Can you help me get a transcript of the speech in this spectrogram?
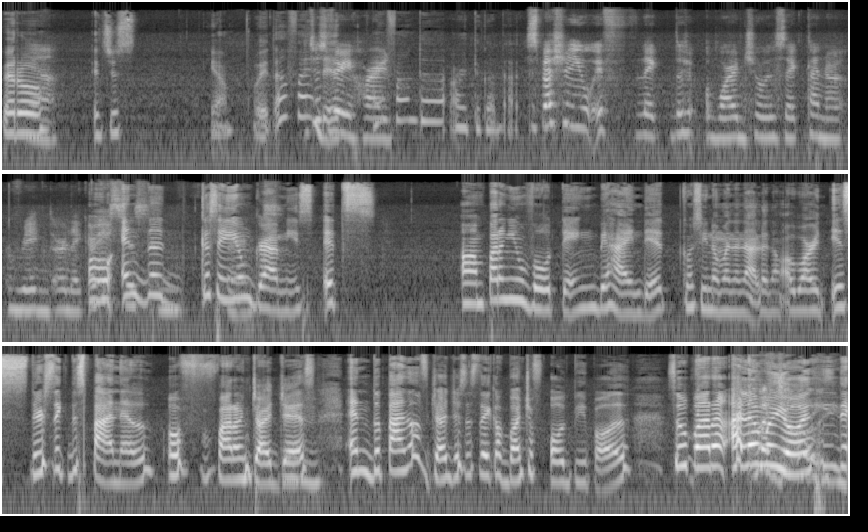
Pero, Yeah. it's just, yeah. Wait, I'll find It's just it. very I hard. found the article that. Especially if like the award show is like kind of rigged or like Oh, and the, kasi yung. Grammys, it's, um, parang yung voting behind it, kung sino man nanalo ng award, is, there's like this panel of parang judges, Mhm. and the panel of judges is like a bunch of old people. So, parang, alam mo old. hindi,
